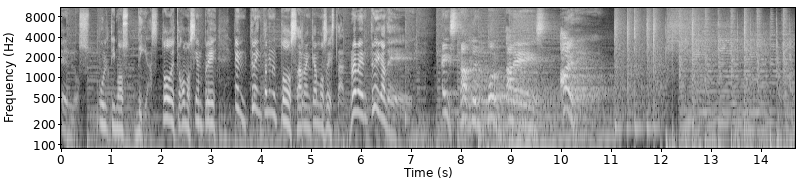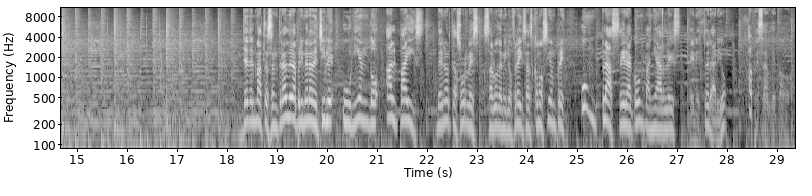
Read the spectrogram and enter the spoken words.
en los últimos días. Todo esto como siempre en 30 minutos arrancamos esta nueva entrega de Estadio en Portales AM. Desde el máster central de la Primera de Chile, uniendo al país. De norte a sur les saluda Emilio Freixas. Como siempre, un placer acompañarles en este horario, a pesar de todo.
